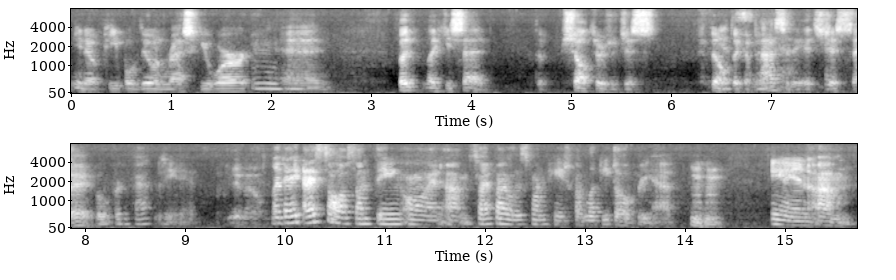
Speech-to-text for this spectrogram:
you know people doing rescue work Mhm. and but like you said, the shelters are just filled to capacity. yeah, it's just sad, Overcapacitated. you know. Like I, I saw something on um so I follow this one page called Lucky Dog Rehab Mm-hmm. and um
